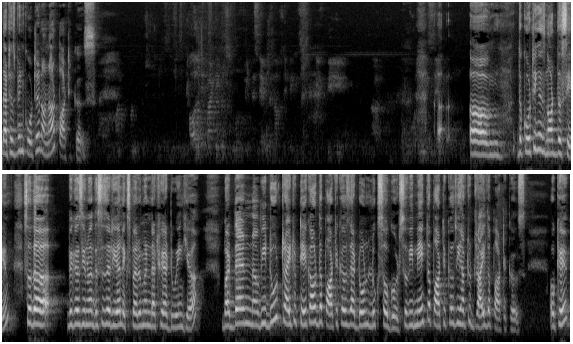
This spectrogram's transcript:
that has been coated on our particles. Uh, um, the coating is not the same. So the, because you know, this is a real experiment that we are doing here. But then uh, we do try to take out the particles that don't look so good. So we make the particles, we have to dry the particles. Okay,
